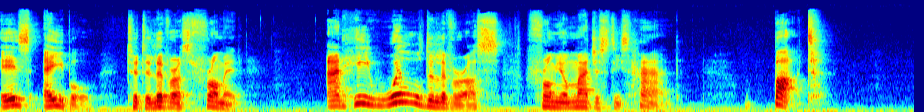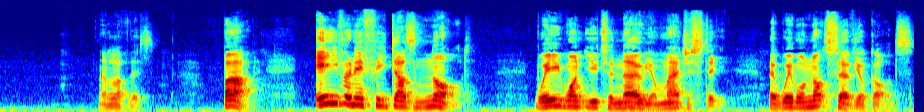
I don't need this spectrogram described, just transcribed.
is able to deliver us from it, and he will deliver us from your majesty's hand. But, I love this, but even if he does not, we want you to know, your majesty, that we will not serve your gods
